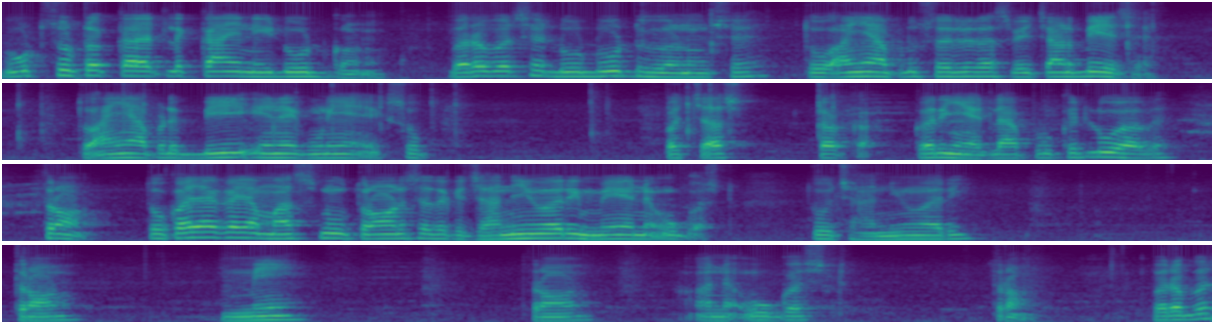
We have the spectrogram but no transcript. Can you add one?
દોઢસો ટકા એટલે કાંઈ નહીં, દોઢ ગણું. બરાબર છે? દોઢ દોઢ ગણું છે. તો અહીંયા આપણું સરેરાશ વેચાણ બે છે. તો અહીંયા આપણે બે એને ગુણ્યા એકસો પચાસ ટકા કરીએ એટલે આપણું કેટલું આવે? ત્રણ. તો કયા કયા માસનું ત્રણ છે? તો કે જાન્યુઆરી, મે અને ઓગસ્ટ. તો જાન્યુઆરી ત્રણ, મે ત્રણ અને ઓગસ્ટ ત્રણ. બરાબર?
